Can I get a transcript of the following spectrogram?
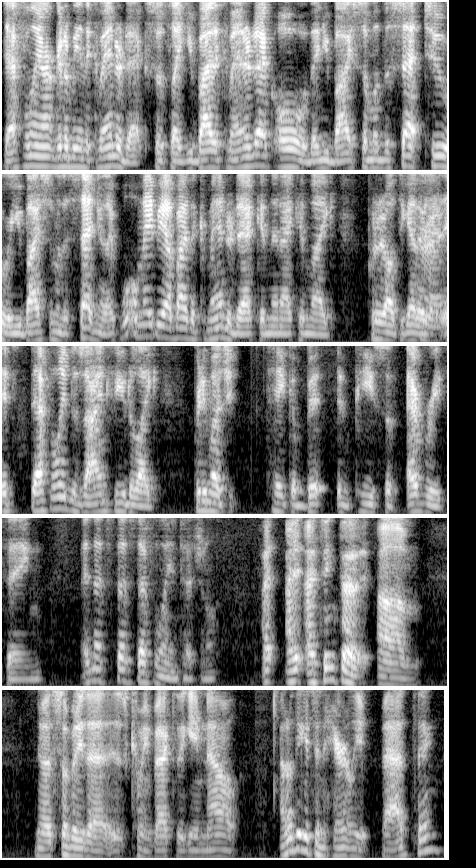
definitely aren't going to be in the commander deck. So it's like you buy the commander deck, oh, then you buy some of the set too, or you buy some of the set, and you're like, well, maybe I buy the commander deck, and then I can like put it all together. Right. It's, it's definitely designed for you to like pretty much take a bit and piece of everything, and that's that's definitely intentional. I, I, I think that um, you know, as somebody that is coming back to the game now, I don't think it's inherently a bad thing,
